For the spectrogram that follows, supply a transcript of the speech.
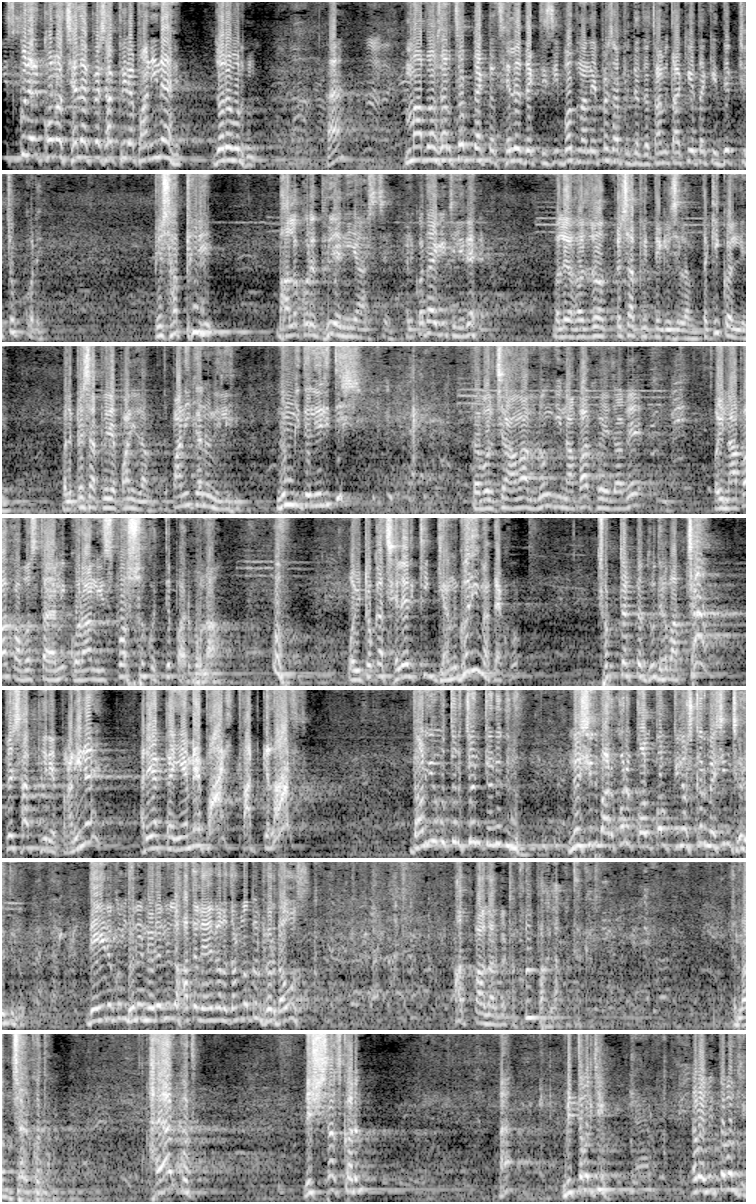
স্কুলের কোন ছেলে পেশাব ফিরে পানি নেয়? জোরে বলুন। হ্যাঁ? মাদ্রাসার ছোট্ট একটা ছেলে দেখতেছি বদনা নিয়ে পেশাব ফিরতে যাচ্ছে। আমি তাকিয়ে তাকিয়ে দেখছি, চুপ করে। পেশাব ফিরে ভালো করে ধুয়ে নিয়ে আসছে। কোথায় গেছিলি রে? বলে হজরত পেশাব ফিরতে গেছিলাম। তা কি করলি? বলে, পেশাব ফিরে পানি লাম পানি কেন নিলি? লুঙ্গিতে নিয়ে লিতিস তা বলছে, আমার লুঙ্গি নাপাক হয়ে যাবে। ওই নাপাক অবস্থায় আমি কোরআন স্পর্শ করতে পারব না। ওহ ওই টোকা ছেলের কি জ্ঞান গরিমা, দেখো। ছোট্ট একটা দুধে বাচ্চা, পেশাব ফিরে পানি নেয়, আরে একটা M A pass third class দাঁড়িয়ে মতন চেন টেনে দিল মেশিন বার করে কল কল তিরস্কার মেশিন ছেড়ে দিল। দিয়ে এইরকম ধরে নেড়ে নিল, হাতে লেগে গেল, জন্নতুল ফের দাউস হাত পাগলার বেটা, ফুল পাগলা কোথাকার। লজ্জার কথা হায়ার কথা। বিশ্বাস করেন। হ্যাঁ? মিথ্যা বলছি? হ্যাঁ মিথ্যা বলছি?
